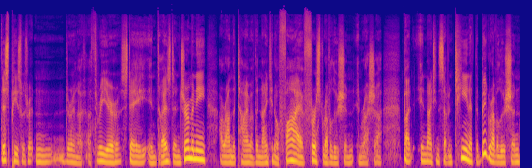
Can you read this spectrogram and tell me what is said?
This piece was written during a, a three year stay in Dresden, Germany, around the time of the 1905 First Revolution in Russia. But in 1917, at the Big Revolution,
